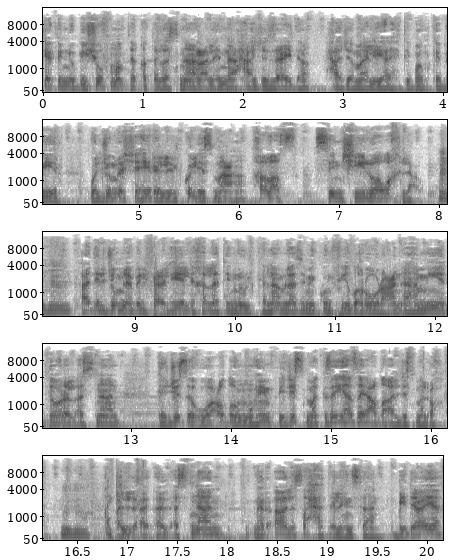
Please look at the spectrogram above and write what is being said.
كيف إنه بيشوف منطقة الأسنان على إنها حاجة زايدة، حاجة ما ليها اهتمام كبير، والجملة الشهيرة اللي الكل يسمعها خلاص سن شيله واخلعه. هذه الجملة بالفعل هي اللي خلت إنه الكلام لازم يكون في ضرورة عن أهمية دور الأسنان كجزء وعضو مهم في جسمك زيها زي أعضاء الجسم الأخرى. ال- الأسنان مرآة لصحة الإنسان، بداية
